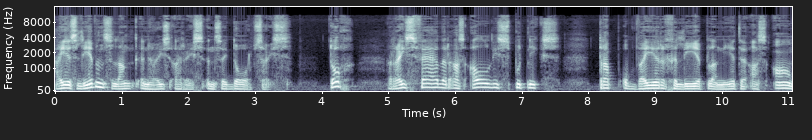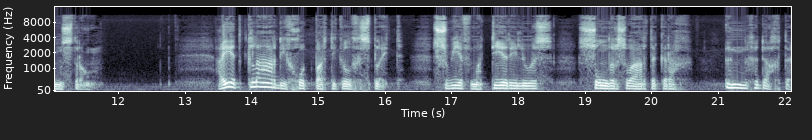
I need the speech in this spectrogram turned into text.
Hy is lewenslank in huisarrest in sy dorpshuis. Tog reis verder as al die Sputniks trap op wyeer geleë planete as Armstrong. Hy het klaar die godpartikel gesplyt. Sweef materieloos sonder swaartekrag in gedagte.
